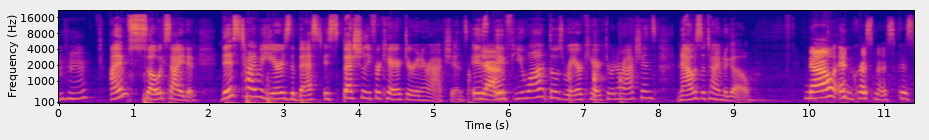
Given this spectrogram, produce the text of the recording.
Mm-hmm. I'm so excited. This time of year is the best, especially for character interactions. If, Yeah. if you want those rare character interactions, now is the time to go. Now and Christmas, because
